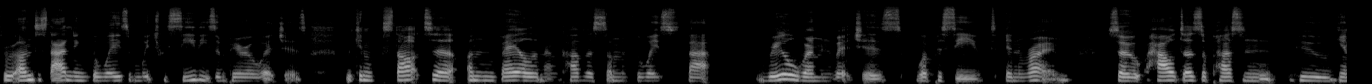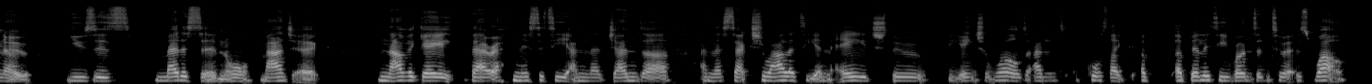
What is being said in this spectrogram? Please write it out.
through understanding the ways in which we see these imperial witches we can start to unveil and uncover some of the ways that real roman witches were perceived in rome so how does a person who you know uses medicine or magic navigate their ethnicity and their gender and their sexuality and age through the ancient world. And of course like ability runs into it as well.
